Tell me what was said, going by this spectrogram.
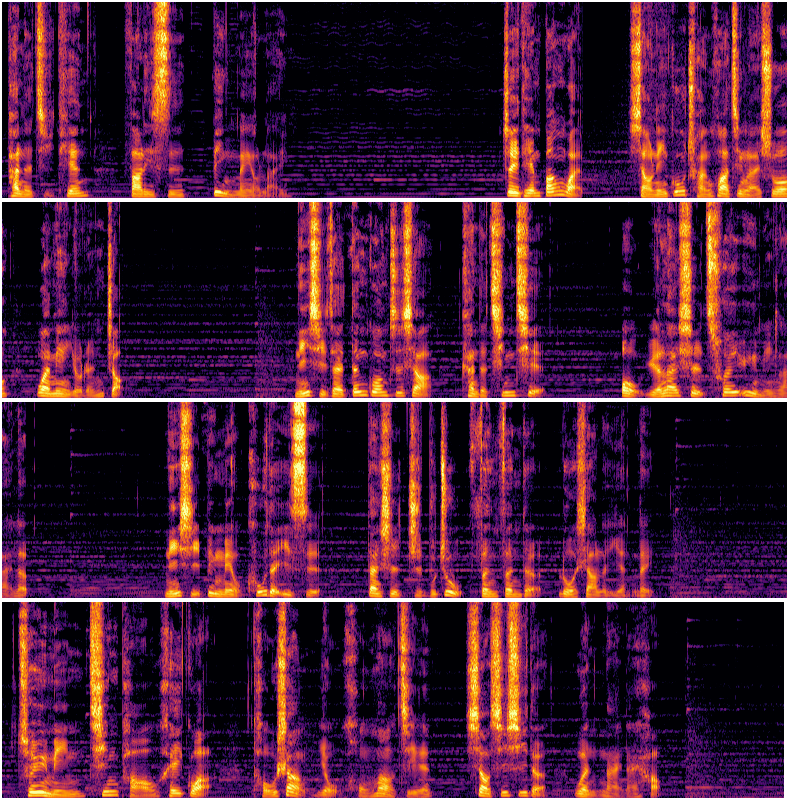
盼了几天，法利斯并没有来。这一天傍晚。小尼姑传话进来，说外面有人找。尼喜在灯光之下看得亲切，哦，原来是崔玉明来了。尼喜并没有哭的意思，但是止不住纷纷的落下了眼泪。崔玉明青袍黑褂，头上有红帽结，笑嘻嘻的问奶奶好。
